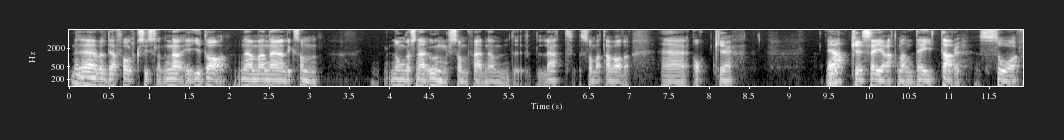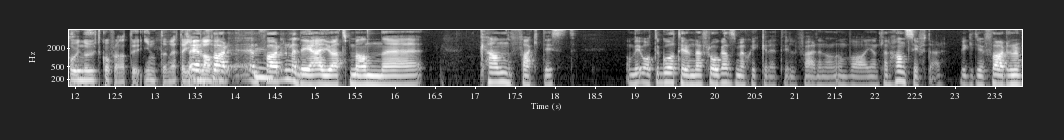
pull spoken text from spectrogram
Men- Det är väl det folk sysslar med när, idag. När man är liksom någon sån här ung som Ferdinand lät som att han var då. Eh, och, eh, Ja. och säger att man dejtar. Så får vi nog utgå från att det, internet är Så en, inblandat. för, en Mm. fördel med det är ju att man eh, kan faktiskt, om vi återgår till den där frågan som jag skickade till Ferdinand om vad egentligen hans syfte är. Vilket är fördelen,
